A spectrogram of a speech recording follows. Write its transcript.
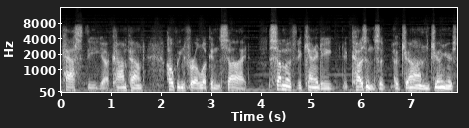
past the uh, compound, hoping for a look inside. Some of the Kennedy cousins of, of John Jr.'s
